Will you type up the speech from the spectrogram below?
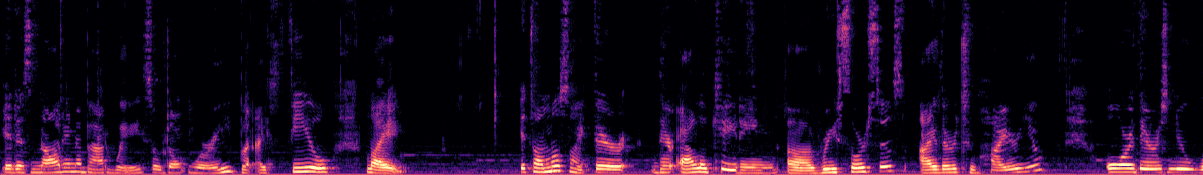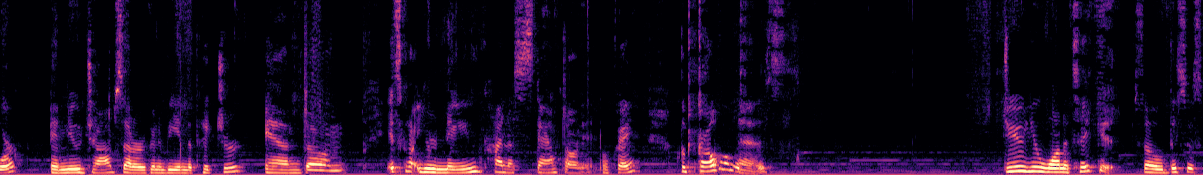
It is not in a bad way, so don't worry, but I feel like it's almost like they're they're allocating uh, resources either to hire you or there's new work and new jobs that are going to be in the picture and um, it's got your name kind of stamped on it okay? The problem is do you want to take it? So this is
